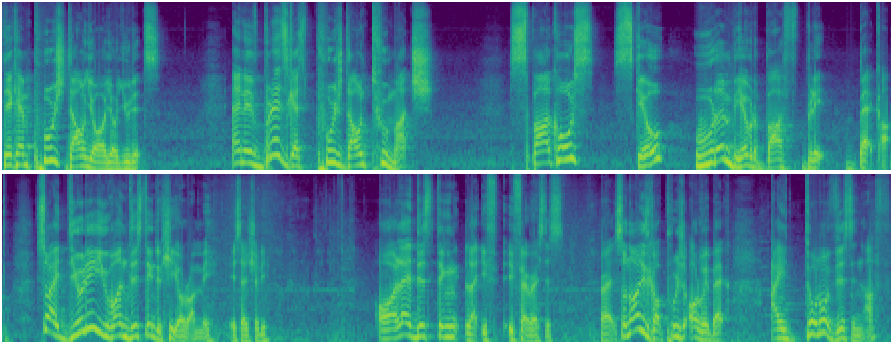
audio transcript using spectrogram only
they can push down your, your units. And if Blitz gets pushed down too much, Sparkle's skill wouldn't be able to buff Blade back up. So ideally, you want this thing to hit your Ruan Mei, essentially. or let this thing like if if I rest this. Right. So now he's got pushed all the way back. I don't know if this is enough.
